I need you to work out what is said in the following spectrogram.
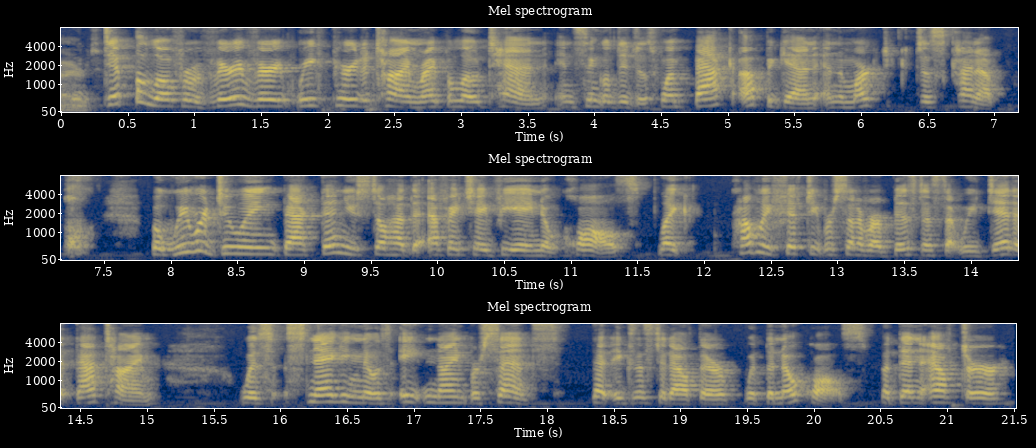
we dipped below for a very, very brief period of time, right below 10 in single digits, went back up again, and the market just kind of. But we were doing back then, you still had the FHA VA no quals. Like probably 50% of our business that we did at that time was snagging those 8 and 9% that existed out there with the no quals. But then after,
